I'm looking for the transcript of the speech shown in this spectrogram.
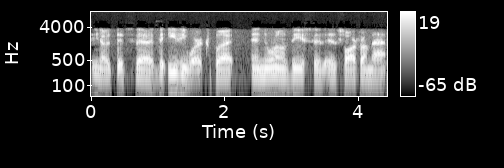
you know, it's the, the easy work, but in New Orleans East is, is far from that.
